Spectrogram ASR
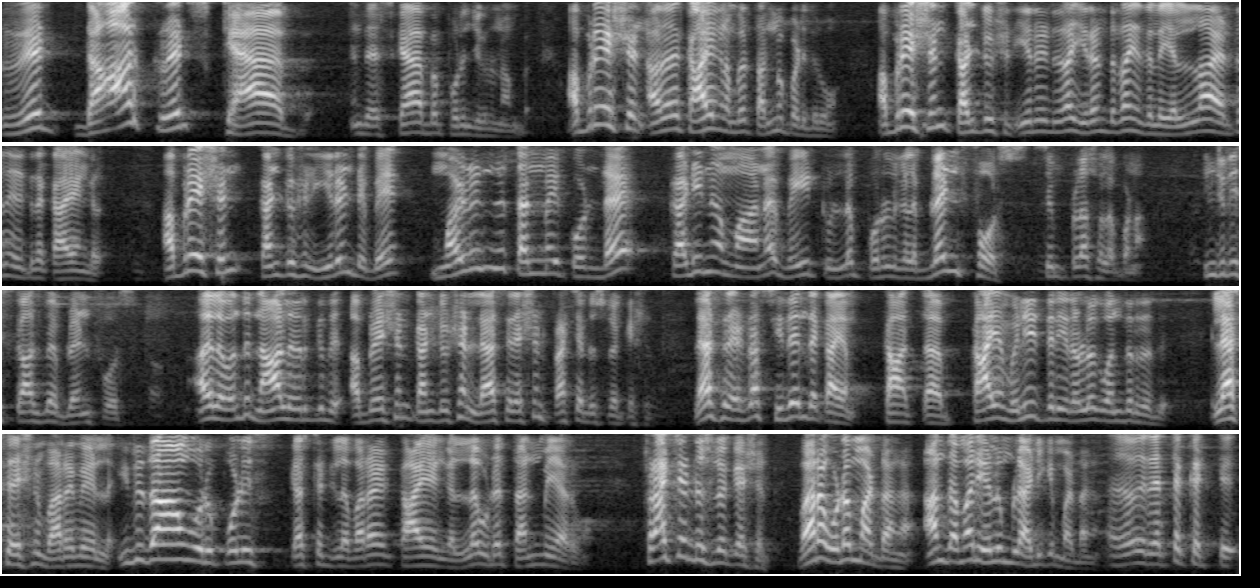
red dark red scab இந்த ஸ்கேப்பை புரிஞ்சுக்கணும் நம்ம. அப்ரேஷன் அதாவது காயங்களை நம்ம தன்மைப்படுத்திடுவோம். அப்ரேஷன் கன்ட்யூஷன் இரண்டு தான் இரண்டு தான் இதில் எல்லா இடத்துலையும் இருக்கிற காயங்கள். அப்ரேஷன் கன்ட்யூஷன் இரண்டுமே மழுங்கு தன்மை கொண்ட கடினமான வெயிட் உள்ள பொருள்களை பிளண்ட் ஃபோர்ஸ் சிம்பிளாக சொல்லப்போனால் injuries cause by blunt force அதுல வந்து நாலு இருக்குது. அப்ரேஷன் கன்ட்யூஷன் லேசரேஷன் ஃப்ராக்சர் டிஸ்லொகேஷன் லேசரேஷன் சிதைந்த காயம். கா- காயம் வெளியே தெரியிற அளவுக்கு வந்துடுறது. லேசரேஷன் வரவே இல்லை. இதுதான் ஒரு போலீஸ் கஸ்டடியில வர காயங்கள்ல உடைய தன்மையா இருக்கும். ஃப்ராக்சர் டிஸ்லொகேஷன் வர விட மாட்டாங்க. அந்த மாதிரி எலும்புல அடிக்க மாட்டாங்க. அதாவது ரத்தக்கட்டு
